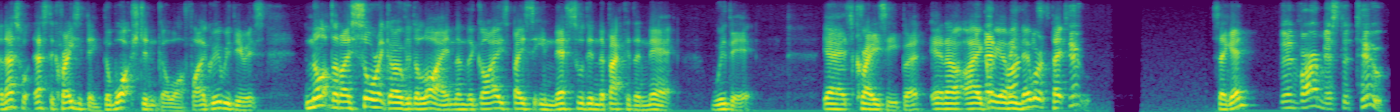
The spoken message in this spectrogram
And that's what that's the crazy thing. The watch didn't go off. I agree with you. It's not that I saw it go over the line and the guy's basically nestled in the back of the net with it. Yeah, it's crazy, but you know, I agree. I mean, they were they, too. Say again. Then VAR missed it too.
